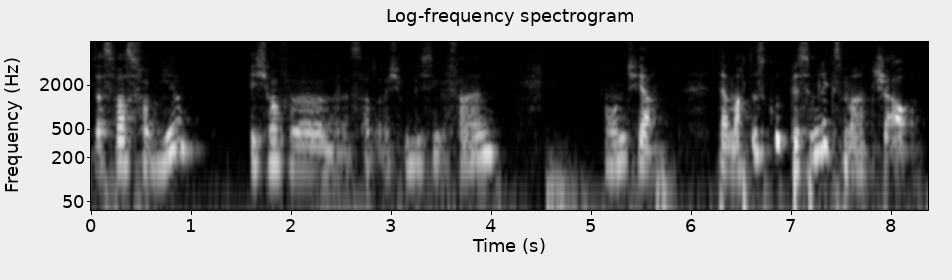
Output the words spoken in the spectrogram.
das war's von mir. Ich hoffe, es hat euch ein bisschen gefallen. Und ja, dann macht es gut. Bis zum nächsten Mal. Ciao.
